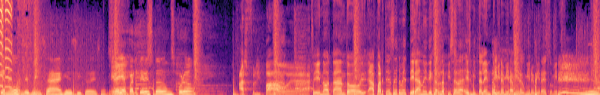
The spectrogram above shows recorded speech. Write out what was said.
que me Uf. mandes mensajes y todo eso. Mira, Sí. y aparte eres todo un pro. Has flipado, ¿eh? Sí, no tanto. Aparte de ser veterano y dejar la pisada, es mi talento. Mira, mira, mira, mira, mira esto, mira esto.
